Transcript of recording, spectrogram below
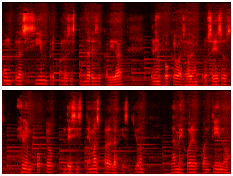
cumpla siempre con los estándares de calidad. El enfoque basado en procesos, el enfoque de sistemas para la gestión, la mejora continua,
